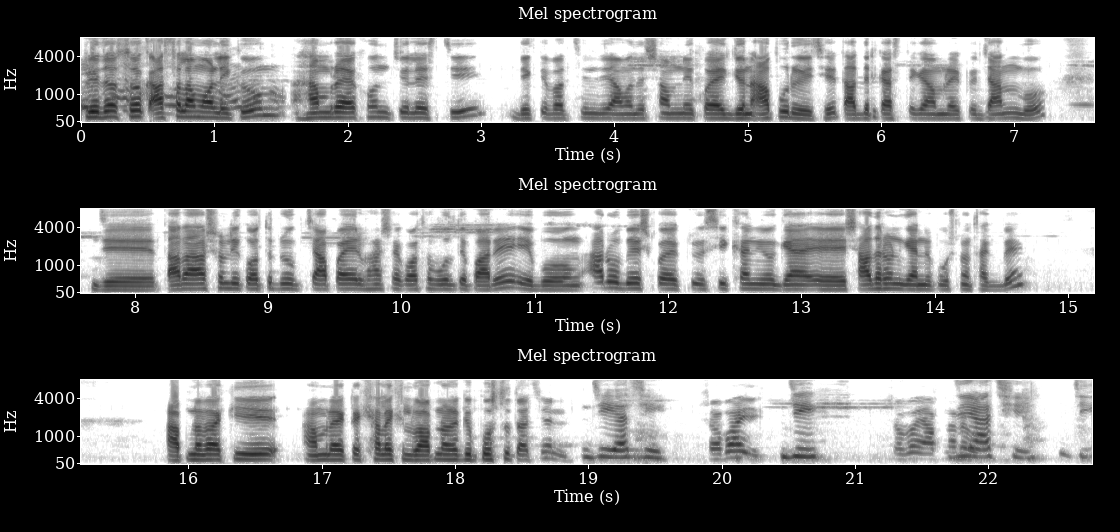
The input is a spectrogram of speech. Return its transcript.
প্রিয় দর্শক আসসালামু আলাইকুম। আমরা এখন চলে এসেছি। দেখতে পাচ্ছেন যে আমাদের সামনে কয়েকজন আপু রয়েছে। তাদের কাছ থেকে আমরা একটু জানব যে তারা আসলে কতটুকু চাপায়ের ভাষায় কথা বলতে পারে এবং আরও বেশ কয়েকটু শিক্ষণীয় সাধারণ জ্ঞানের প্রশ্ন থাকবে। আপনারা কি আমরা একটা খেলা খেলব? আপনারা কি প্রস্তুত আছেন? জি আছি। সবাই? জি। সবাই আপনারা জি আছি। জি।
